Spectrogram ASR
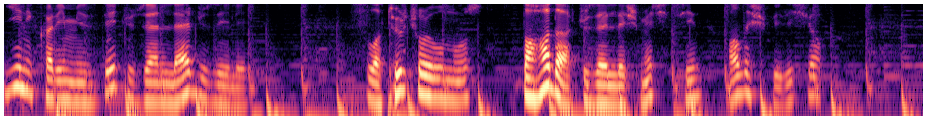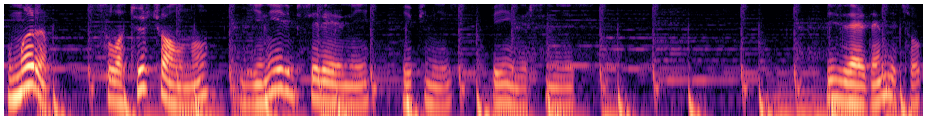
Yeni karemizde güzeller güzeli. Sıla Türkoğlu'muz daha da güzelleşmek için alışveriş yap. Umarım Sıla Türkoğlu'nun yeni elbiselerini hepiniz beğenirsiniz. Bizlerden de çok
